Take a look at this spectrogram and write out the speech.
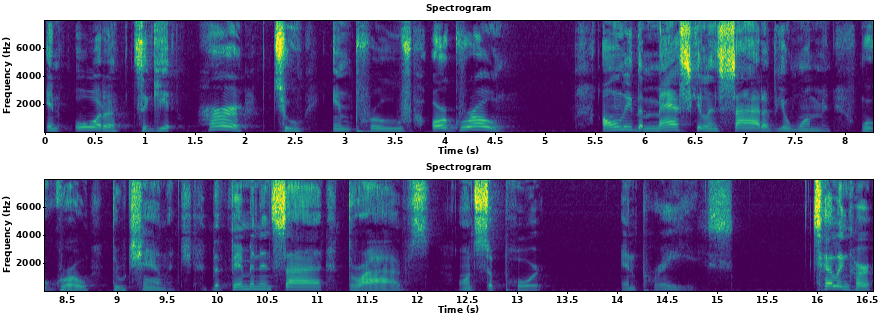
in order to get her to improve or grow. Only the masculine side of your woman will grow through challenge. The feminine side thrives on support and praise. Telling her,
